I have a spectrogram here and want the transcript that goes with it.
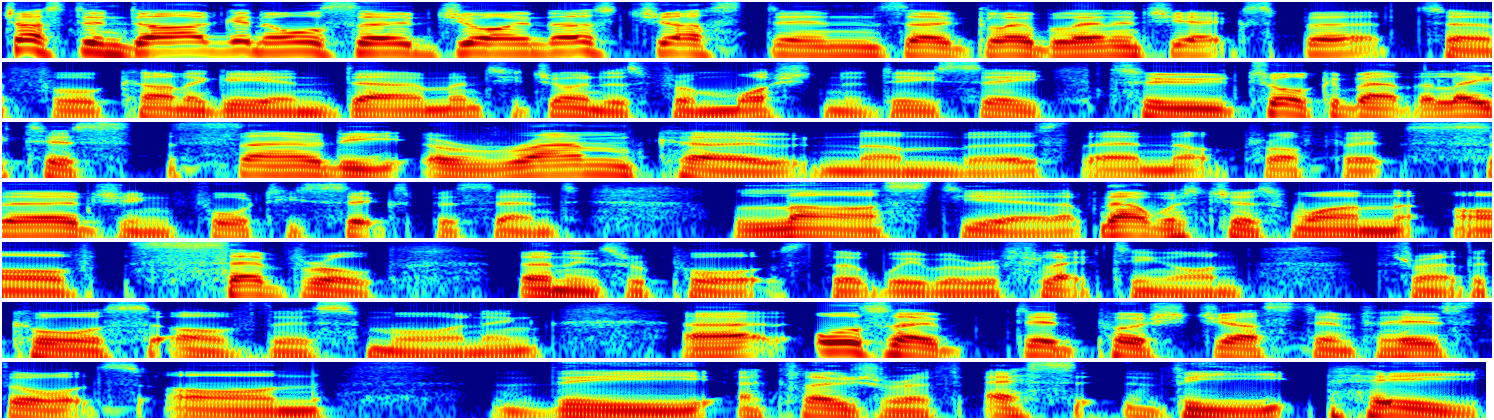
Justin Dargin also joined us. Justin's a global energy expert uh, for Carnegie Endowment. He joined us from Washington, D.C. to talk about the latest Saudi Aramco numbers. Their net profit surging 46% last year. That was just one of several earnings reports that we were reflecting on throughout the course of this morning. Uh, also, did push Justin for his thoughts on the uh, closure of SVB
